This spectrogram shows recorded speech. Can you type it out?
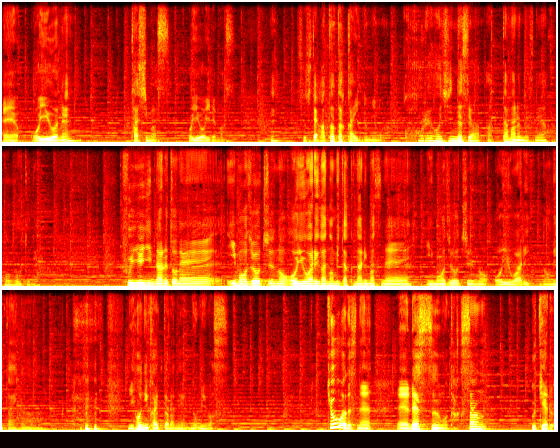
えー、お湯をね足します。お湯を入れます、ね、そして温かい飲み物。これ美味しいんですよ。温まるんですね。ほうとね。冬になるとね芋焼酎のお湯割りが飲みたくなりますね。芋焼酎のお湯割り飲みたいな。日本に帰ったらね飲みます。今日はですね、え、レッスンをたくさん受ける、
